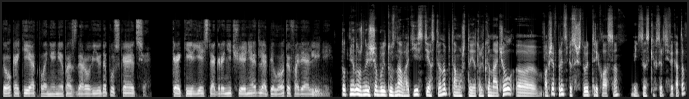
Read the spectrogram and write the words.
то какие отклонения по здоровью допускаются? Какие есть ограничения для пилотов авиалиний? Тут мне нужно еще будет узнавать, естественно, потому что я только начал. Э, вообще, в принципе, существует три класса медицинских сертификатов.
